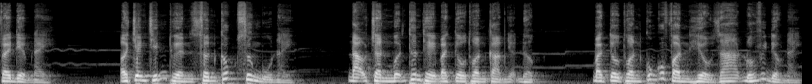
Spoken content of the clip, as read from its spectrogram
Về điểm này, Ở trên chiến thuyền Sơn Cốc Sương Mù này, Đạo Trần mượn thân thể Bạch Tiểu Thuần cảm nhận được. Bạch Tiểu Thuần cũng có phần hiểu ra đối với điều này.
